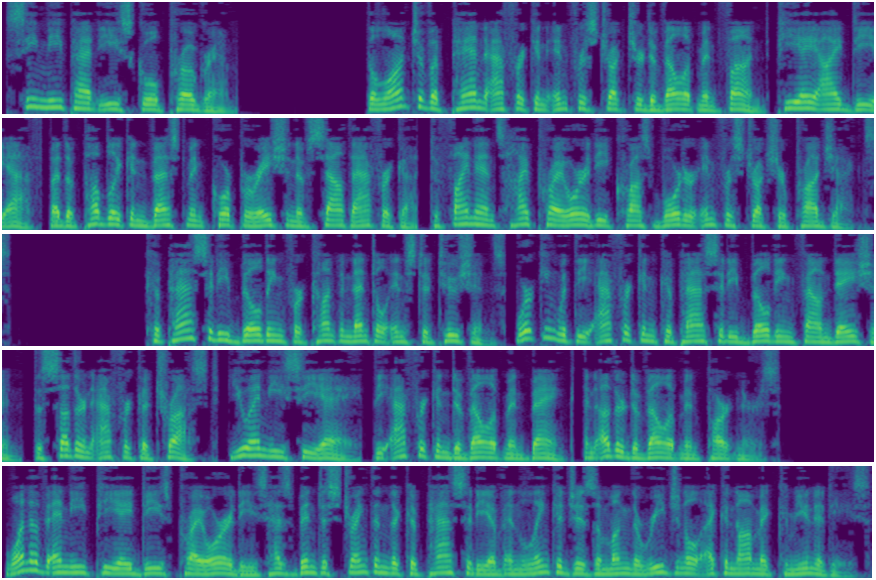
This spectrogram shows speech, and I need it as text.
See NEPAD e-school program. The launch of a Pan-African Infrastructure Development Fund by the Public Investment Corporation of South Africa, to finance high-priority cross-border infrastructure projects. Capacity Building for Continental Institutions, working with the African Capacity Building Foundation, the Southern Africa Trust, UNECA, the African Development Bank, and other development partners. One of NEPAD's priorities has been to strengthen the capacity of and linkages among the regional economic communities.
